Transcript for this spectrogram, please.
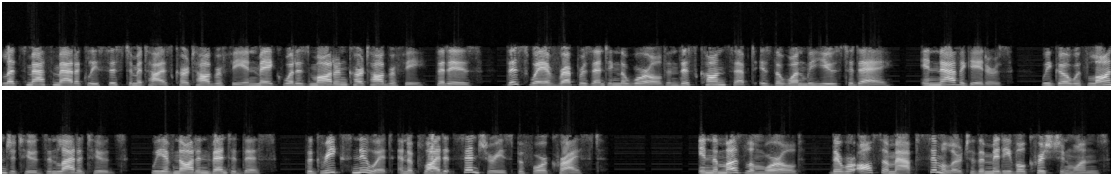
Let's mathematically systematize cartography and make what is modern cartography, that is, this way of representing the world and this concept is the one we use today. In navigators, we go with longitudes and latitudes. We have not invented this. The Greeks knew it and applied it centuries before Christ. In the Muslim world, there were also maps similar to the medieval Christian ones,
